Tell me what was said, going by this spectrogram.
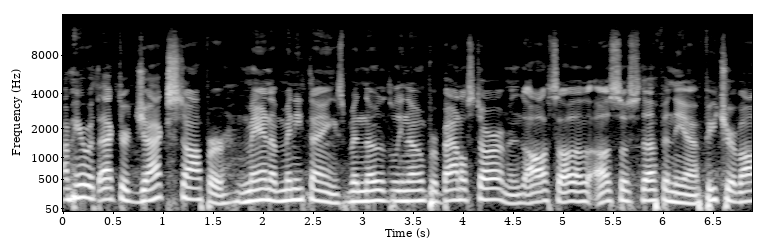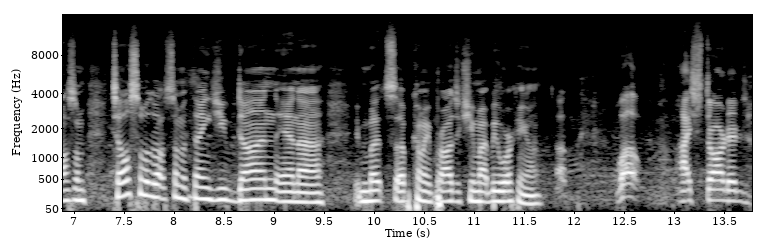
I'm here with actor Jack Stauffer, man of many things, been notably known for Battlestar and also also stuff in the uh, future of Awesome. Tell us a little about some of the things you've done and uh, what upcoming projects you might be working on. Uh, well, I started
